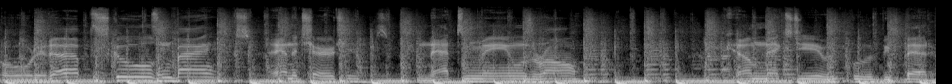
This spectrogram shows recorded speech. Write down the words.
boarded up the schools and banks and the churches. And that to me was wrong. Come next year it would be better.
